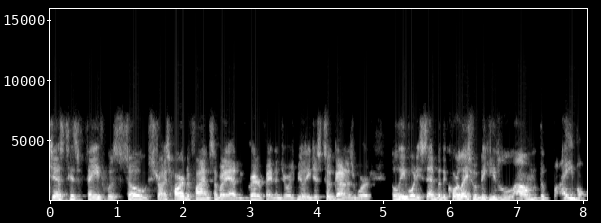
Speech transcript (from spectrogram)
just his faith was so strong. It's hard to find somebody that had greater faith than George Mueller. He just took God at his word, believed what he said. But the correlation would be he loved the Bible.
